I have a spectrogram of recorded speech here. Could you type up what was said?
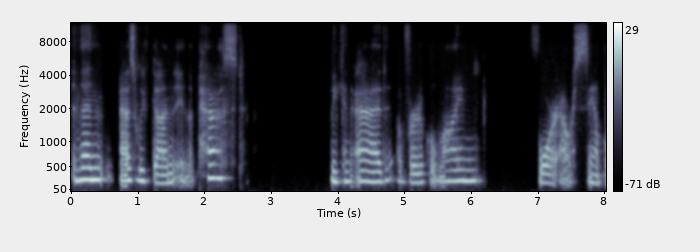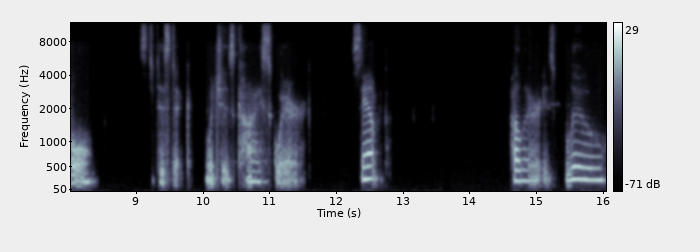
And then as we've done in the past, we can add a vertical line for our sample statistic, which is chi-square samp. Color is blue.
